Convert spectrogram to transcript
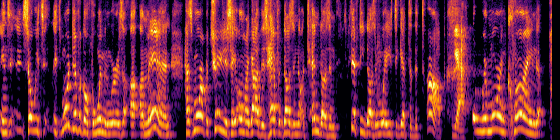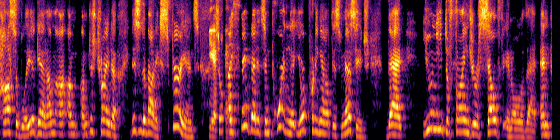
And so it's it's more difficult for women, whereas a, a, man has more opportunity to say, "Oh my God, there's half a dozen, uh, ten dozen, fifty dozen ways to get to the top." Yeah. So we're more inclined, possibly. Again, I'm I'm I'm just trying to. This is about experience. Yeah. So I think that it's important that you're putting out this message that you need to find yourself in all of that. And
